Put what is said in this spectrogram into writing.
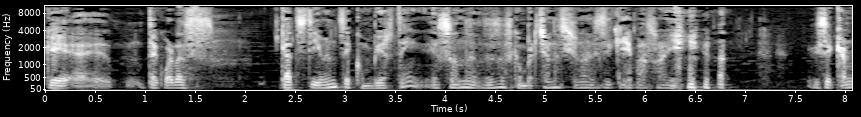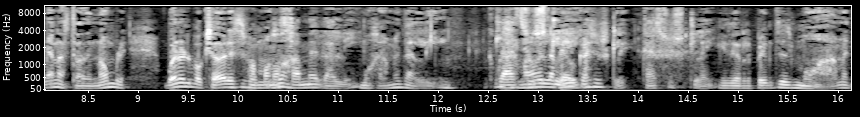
Que, eh, ¿te acuerdas? Cat Stevens se convierte, son de de esas conversiones que uno dice, ¿qué pasó ahí? y se cambian hasta de nombre. Bueno, el boxeador ese famoso. Mohamed Ali. Mohamed Ali. ¿Cómo se? Clay. Cassius Clay. Cassius Clay. Y de repente es Mohamed.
